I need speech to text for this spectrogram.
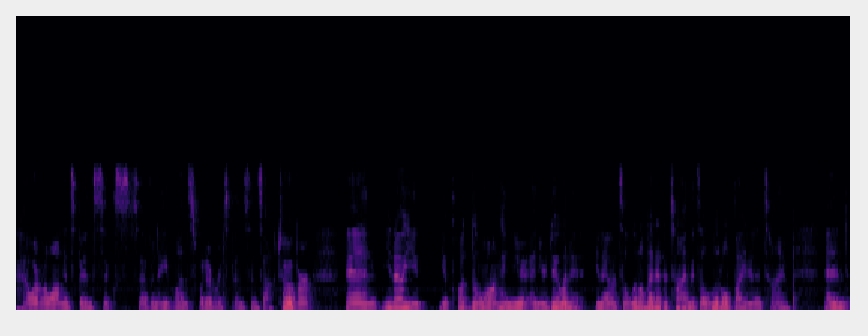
however long it's been six, seven, eight months, whatever it's been since October, and you know you you plugged along and you're and you're doing it. You know, it's a little bit at a time. It's a little bite at a time and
